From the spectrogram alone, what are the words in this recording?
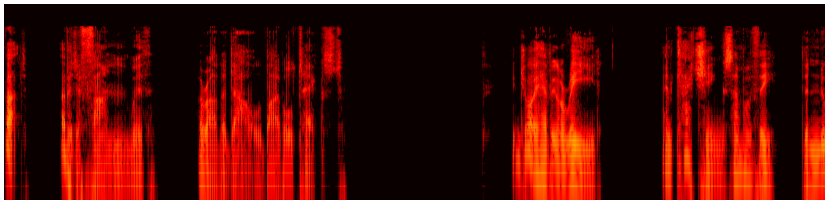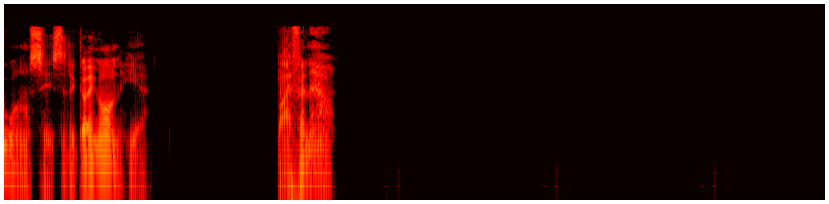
but a bit of fun with a rather dull Bible text. Enjoy having a read and catching some of the, the nuances that are going on here. Bye for now.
